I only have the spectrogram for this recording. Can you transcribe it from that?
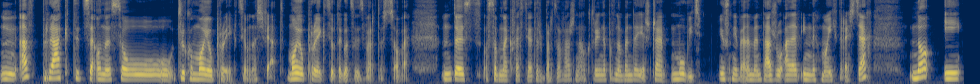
mm, a w praktyce one są tylko moją projekcją na świat, moją projekcją tego, co jest wartościowe. Mm, to jest osobna kwestia też bardzo ważna, o której na pewno będę jeszcze mówić, już nie w elementarzu, ale w innych moich treściach. No i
